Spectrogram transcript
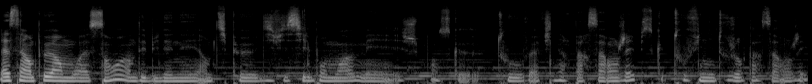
Là, c'est un peu un mois sans, un début d'année un petit peu difficile pour moi, mais je pense que tout va finir par s'arranger, puisque tout finit toujours par s'arranger.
